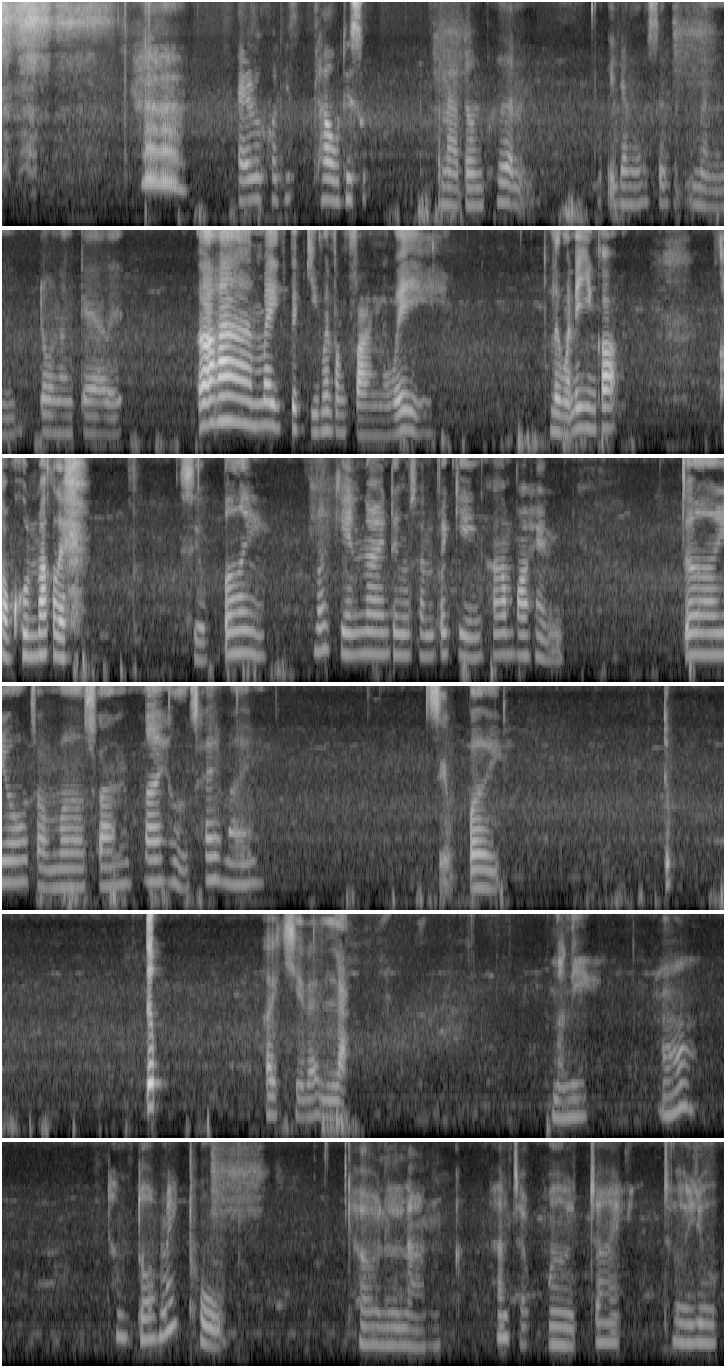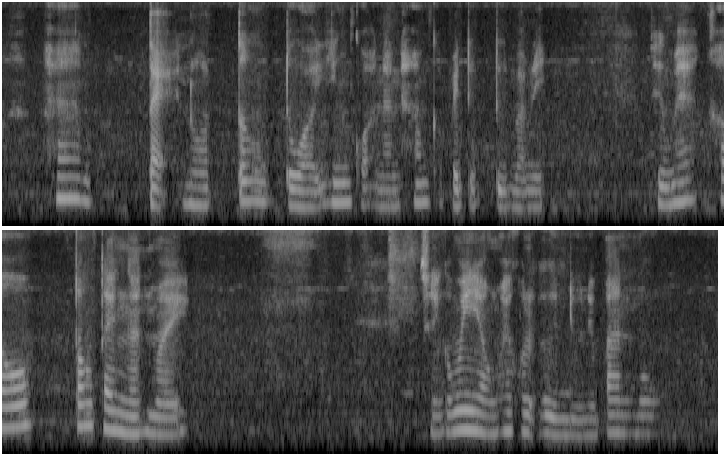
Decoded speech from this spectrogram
ไอ้เป็นคนที่เท่าที่สุดขนาดโดนเพื่อนก็ ยังรู้สึกเหมือนโดนรังแกเลยอ่าไม่ตะกี้มันต้องฟังนะเว้ยหรือมันได้ยินก็ ขอบคุณมากเลย เสียวเป้ย เมื่อกี้นายดึงฉันไปกินข้าวพอเห็น เจออยู่จับมือฉันนายหึงใช่ไหม เสียวเป้ยตึ๊บตึ๊บโอเคได้ละมานี่อ๋อ ทำตัวไม่ถูกคราวหลังห้ามจับมือใจเธออยู่ห้ามแตะโน้ตต้องตัวยิ่งกว่านั้นห้ามกลับไปดึกดื่นแบบนี้ ถึงแม้เขาต้องแต่งงานใหม่ ฉันก็ไม่ยอมให้คนอื่นอยู่ในบ้านโม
